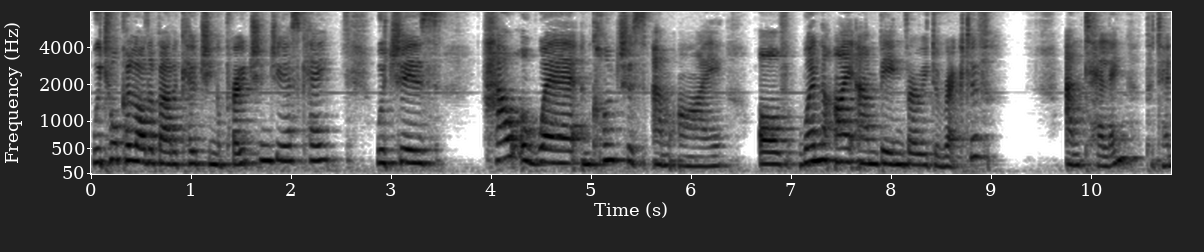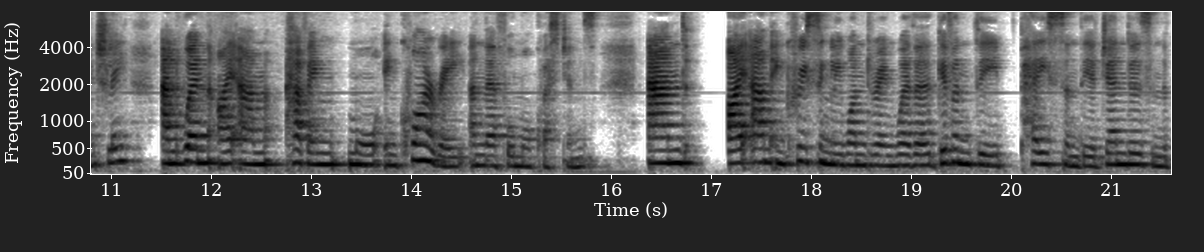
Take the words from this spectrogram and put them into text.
we talk a lot about a coaching approach in GSK, which is how aware and conscious am I of when I am being very directive and telling potentially, and when I am having more inquiry and therefore more questions. And I am increasingly wondering whether, given the pace and the agendas and the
